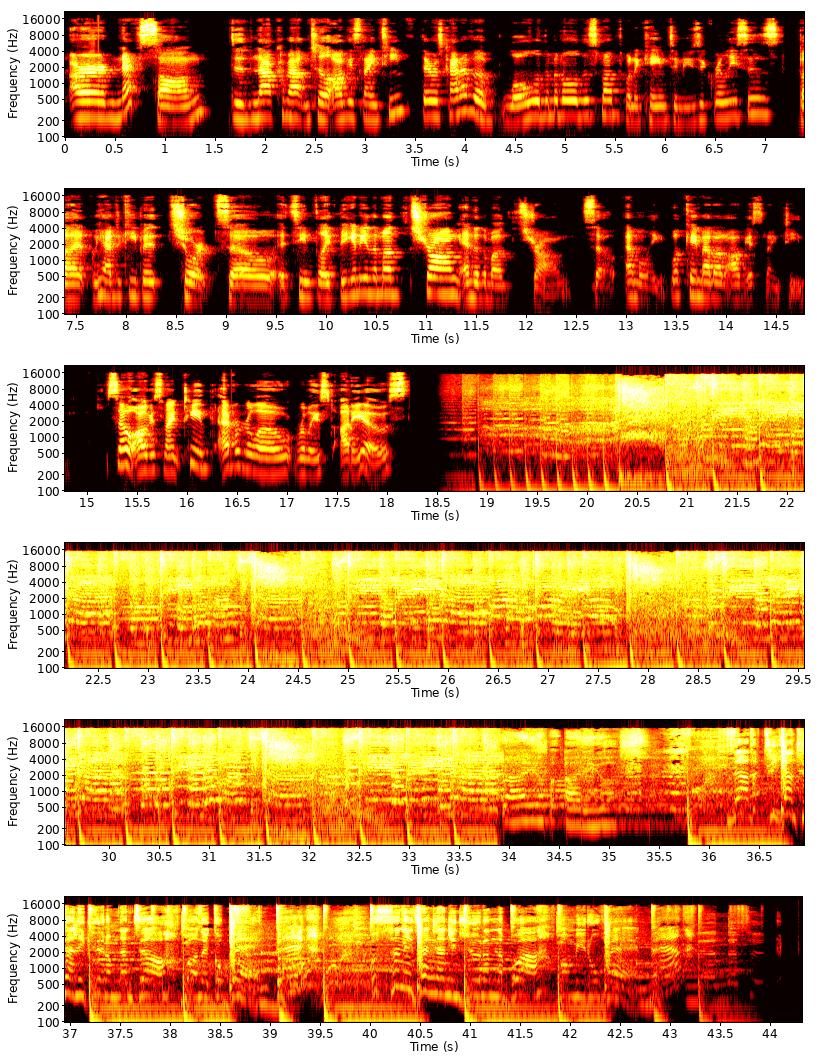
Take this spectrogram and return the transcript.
Our next song did not come out until August 19th. There was kind of a lull in the middle of this month when it came to music releases, but we had to keep it short. So it seemed like beginning of the month strong, end of the month strong. So Emily, what came out on August 19th? So, August 19th, Everglow released Adios.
